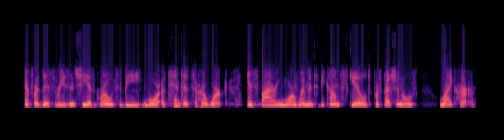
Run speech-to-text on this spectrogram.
and for this reason, she has grown to be more attentive to her work inspiring more women to become skilled professionals like her.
